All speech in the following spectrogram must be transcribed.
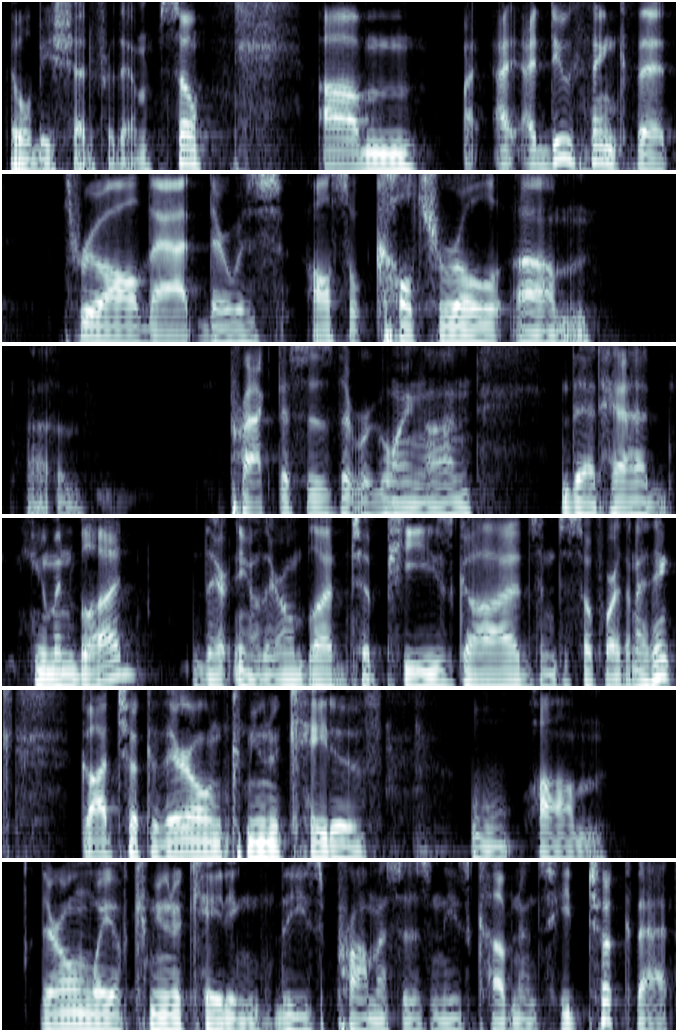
that will be shed for them. So, um, I, I do think that through all that, there was also cultural um, uh, practices that were going on that had human blood their you know their own blood to appease gods and to so forth. And I think God took their own communicative, um, their own way of communicating these promises and these covenants. He took that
